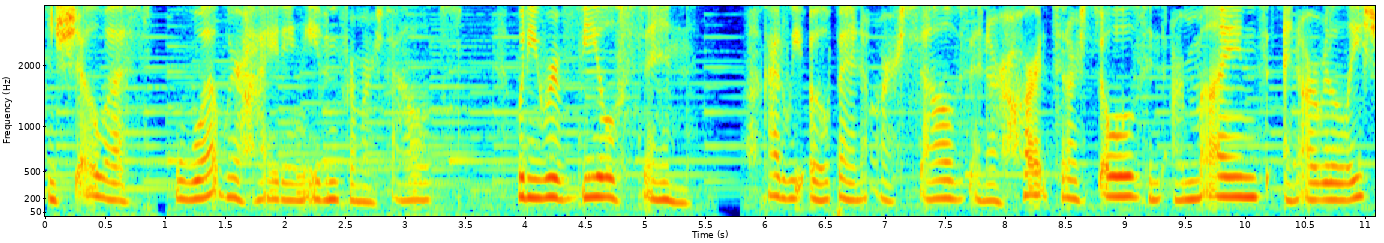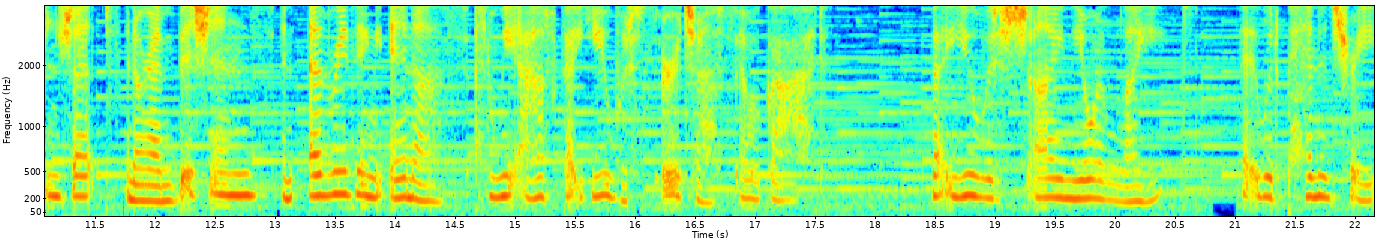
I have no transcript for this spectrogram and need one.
and show us what we're hiding even from ourselves? Would you reveal sin? God, we open ourselves and our hearts and our souls and our minds and our relationships and our ambitions and everything in us. And we ask that you would search us, oh God, that you would shine your light, that it would penetrate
